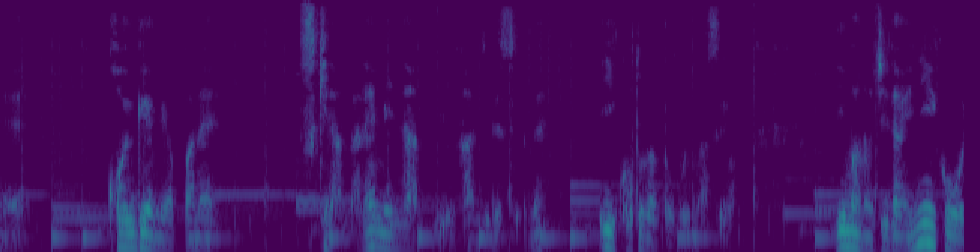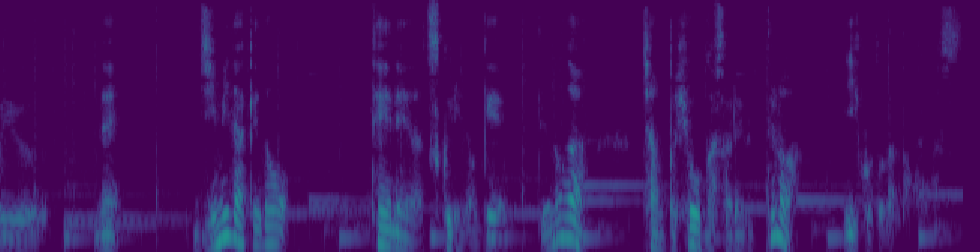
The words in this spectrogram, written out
えー、こういうゲームやっぱね、好きなんだね、みんなっていう感じですよね。いいことだと思いますよ。今の時代にこういう、ね、地味だけど、丁寧な作りのゲームっていうのが、ちゃんと評価されるっていうのは、いいことだと思います。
